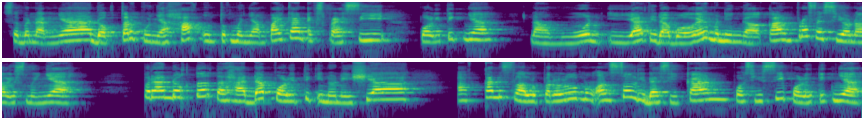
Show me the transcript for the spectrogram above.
sebenarnya dokter punya hak untuk menyampaikan ekspresi politiknya, namun ia tidak boleh meninggalkan profesionalismenya. Peran dokter terhadap politik Indonesia akan selalu perlu mengonsolidasikan posisi politiknya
